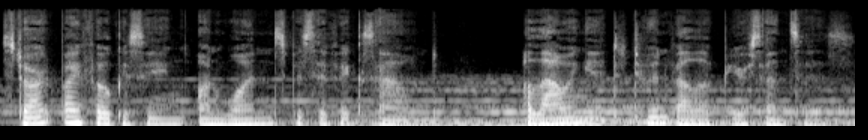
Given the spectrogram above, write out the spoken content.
Start by focusing on one specific sound, allowing it to envelop your senses.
